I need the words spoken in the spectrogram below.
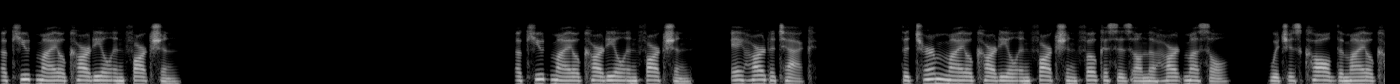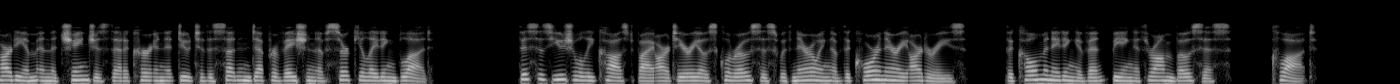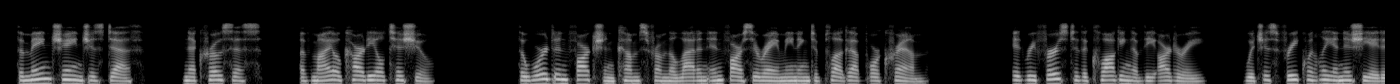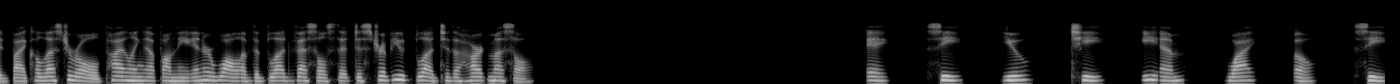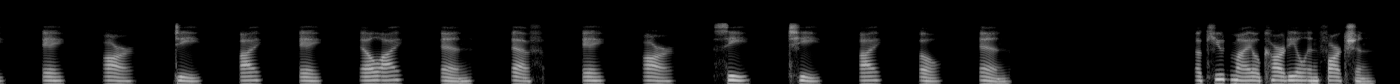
Acute myocardial infarction. Acute myocardial infarction, a heart attack. The term myocardial infarction focuses on the heart muscle, which is called the myocardium and the changes that occur in it due to the sudden deprivation of circulating blood. This is usually caused by arteriosclerosis with narrowing of the coronary arteries, the culminating event being a thrombosis, clot. The main change is death, necrosis, of myocardial tissue. The word infarction comes from the Latin infarcire meaning to plug up or cram. It refers to the clogging of the artery, which is frequently initiated by cholesterol piling up on the inner wall of the blood vessels that distribute blood to the heart muscle. A C U T E M Y O C A R D I A L I N F A R C T I O N. Acute myocardial infarction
